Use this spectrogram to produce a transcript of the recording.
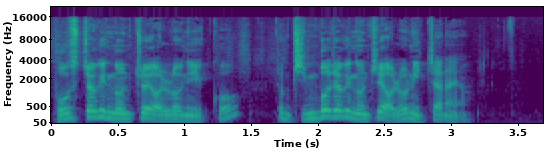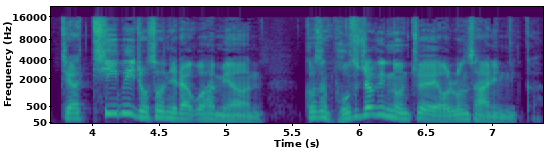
보수적인 논조의 언론이 있고 좀 진보적인 논조의 언론이 있잖아요. 제가 TV 조선이라고 하면 그것은 보수적인 논조의 언론사 아닙니까?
